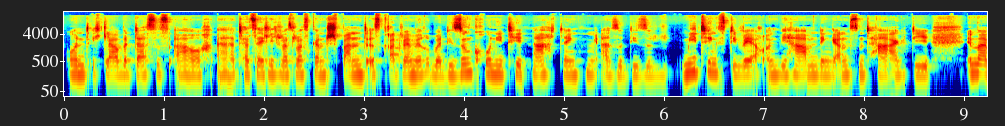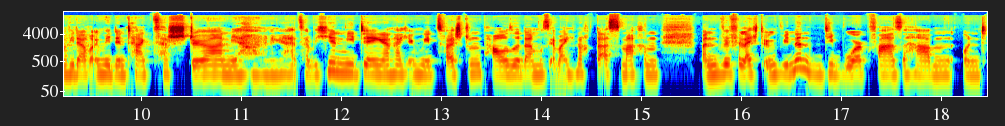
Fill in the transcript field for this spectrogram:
Und ich glaube, das ist auch äh, tatsächlich was, was ganz spannend ist, gerade wenn wir über die Synchronität nachdenken, also diese Meetings, die wir auch irgendwie haben den ganzen Tag, die immer wieder auch irgendwie den Tag zerstören. Ja, jetzt habe ich hier ein Meeting, dann habe ich irgendwie zwei Stunden Pause, dann muss ich aber eigentlich noch das machen. Man will vielleicht irgendwie eine Deep Work Phase haben und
